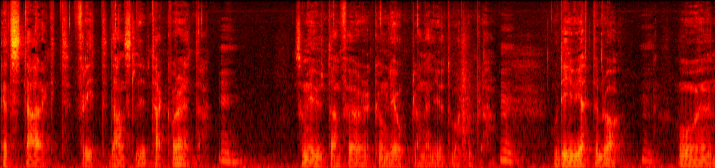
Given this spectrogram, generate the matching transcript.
ett starkt fritt dansliv tack vare detta. Mm. Som är utanför Kungliga Operan eller Göteborgsoperan. Mm. Och det är ju jättebra. Mm. Och, eh,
